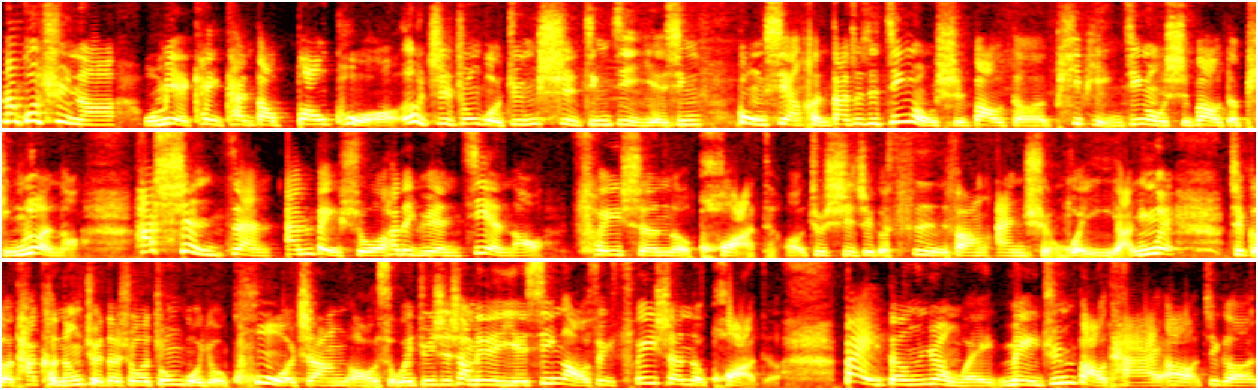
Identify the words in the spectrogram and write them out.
那过去呢，我们也可以看到，包括遏制中国军事经济野心贡献很大，这是《金融时报》的批评，《金融时报》的评论哦。他盛赞安倍说他的远见哦。催生了 QUAD 哦，就是这个四方安全会议啊，因为这个他可能觉得说中国有扩张哦，所谓军事上面的野心哦，所以催生了 QUAD。拜登认为美军保台哦，这个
